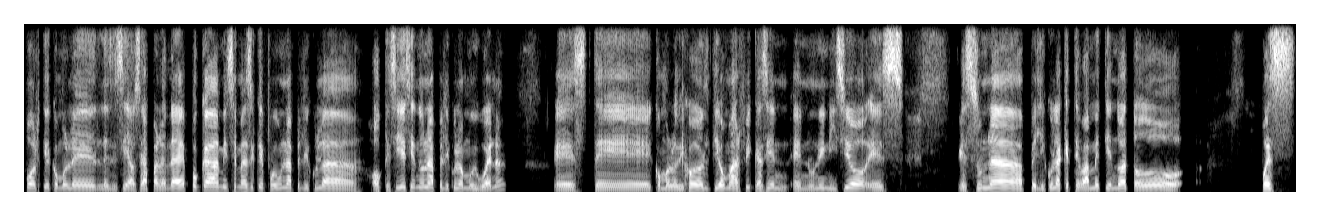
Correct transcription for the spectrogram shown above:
porque como le- les decía, o sea, para la época a mí se me hace que fue una película, o que sigue siendo una película muy buena. Este, como lo dijo el tío Murphy casi en, en un inicio, es, es una película que te va metiendo a todo, pues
